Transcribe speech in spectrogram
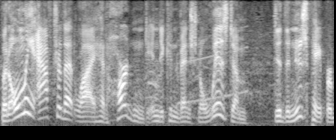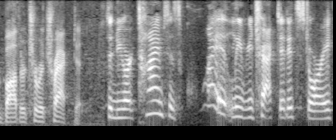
But only after that lie had hardened into conventional wisdom did the newspaper bother to retract it. The New York Times has quietly retracted its story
